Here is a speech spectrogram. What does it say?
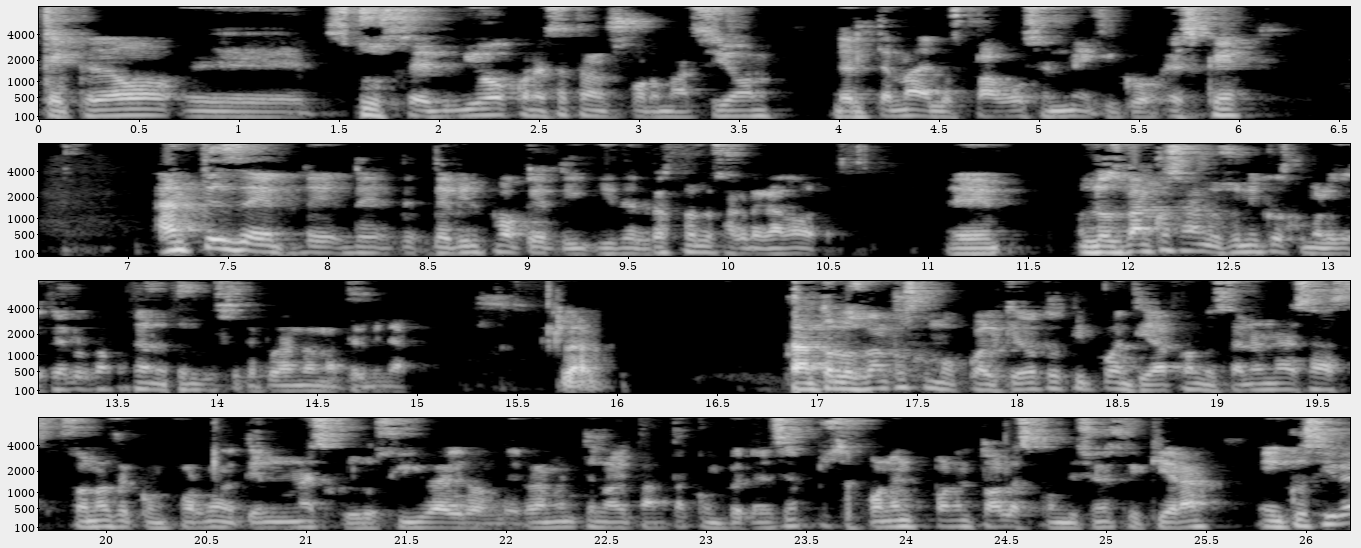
que creo eh, sucedió con esa transformación del tema de los pagos en México es que antes de, de, de, de Bill Pocket y, y, del resto de los agregadores, eh, los bancos eran los únicos, como les decía, los bancos eran los únicos que te puedan dar una terminal. Claro. Tanto los bancos como cualquier otro tipo de entidad cuando están en esas zonas de confort donde tienen una exclusiva y donde realmente no hay tanta competencia, pues se ponen, ponen todas las condiciones que quieran e inclusive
